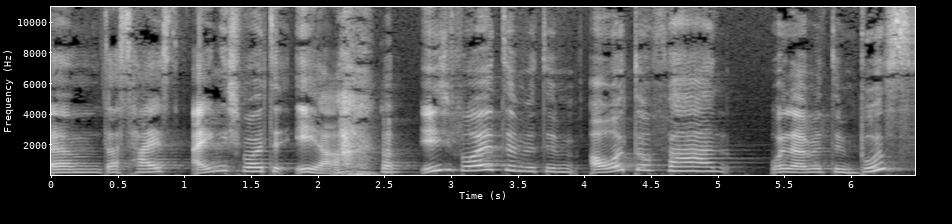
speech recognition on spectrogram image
Ähm, das heißt, eigentlich wollte er. Ich wollte mit dem Auto fahren oder mit dem Bus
